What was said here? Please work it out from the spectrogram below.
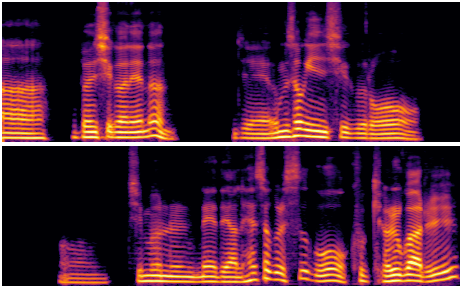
아, 이번 시간에는 이제 음성 인식으로 어, 지문에 대한 해석을 쓰고 그 결과를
